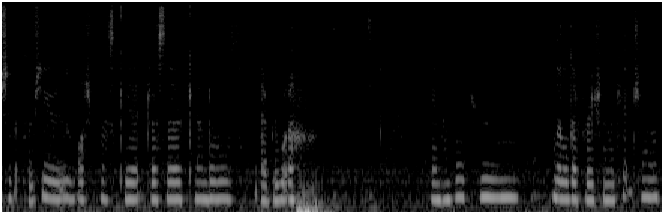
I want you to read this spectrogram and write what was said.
She's got some shoes, wash basket, dresser, candles, everywhere. in her bedroom, little decoration in the kitchen.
